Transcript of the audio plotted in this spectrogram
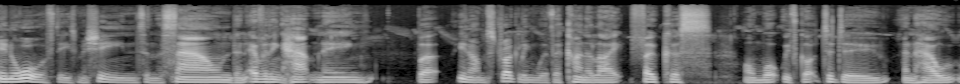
in awe of these machines and the sound and everything happening. But, you know, I'm struggling with a kind of like focus on what we've got to do and how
